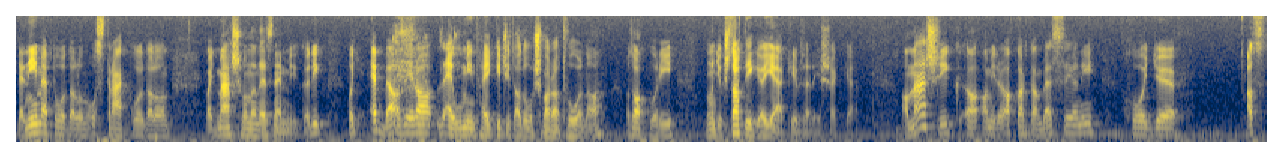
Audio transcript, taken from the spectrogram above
De német oldalon, osztrák oldalon, vagy máshonnan ez nem működik. Hogy ebbe azért az EU mintha egy kicsit adós maradt volna az akkori mondjuk stratégiai elképzelésekkel. A másik, amiről akartam beszélni, hogy azt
